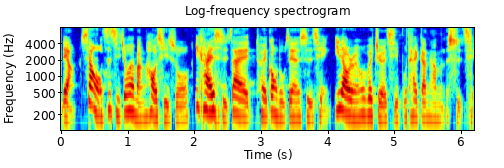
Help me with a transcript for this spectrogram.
量。像我自己就会蛮好奇，说一开始在推共读这件事情，医疗人员会不会觉得其实不太干他们的事情？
